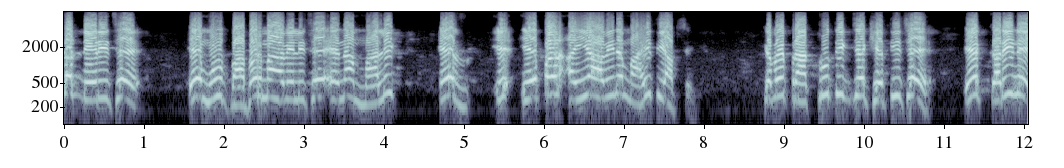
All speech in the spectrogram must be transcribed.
જ ડેરી છે. એ મૂળ ભાભરમાં આવેલી છે. એના માલિક એ એ પણ અહીંયા આવીને માહિતી આપશે કે ભાઈ પ્રાકૃતિક જે ખેતી છે એ કરીને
